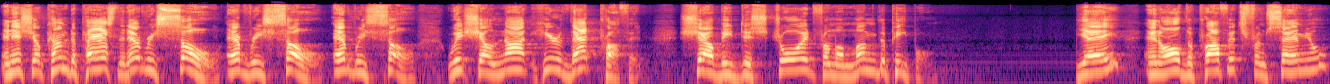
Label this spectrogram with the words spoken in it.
And it shall come to pass that every soul, every soul, every soul, which shall not hear that prophet, shall be destroyed from among the people. Yea, and all the prophets from Samuel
